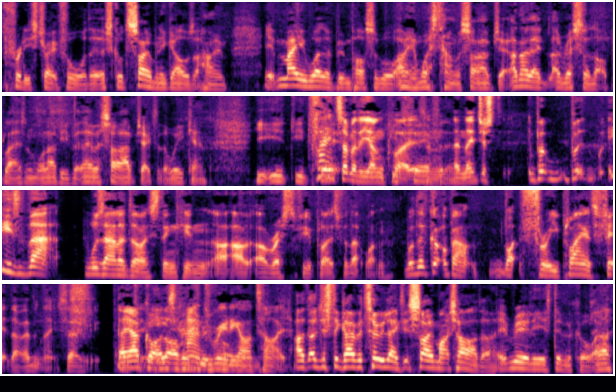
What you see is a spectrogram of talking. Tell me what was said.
pretty straightforward. They've scored so many goals at home. It may well have been possible. I mean, West Ham were so abject. I know they arrested a lot of players and what have you, but they were so abject at the weekend. You, you'd, you'd playing fear- some of the young players, and, and they just. But but is that was Allardyce thinking? I, I'll, I'll rest a few players for that one. Well, they've got about like three players fit though, haven't they? So They have got a lot of hands really are tied. I, I just think over two legs, it's so much harder. It really is difficult. And I,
